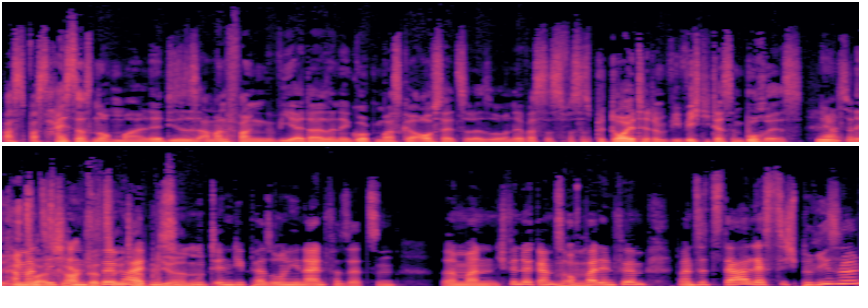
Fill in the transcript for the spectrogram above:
was, was heißt das nochmal, ne? Dieses am Anfang, wie er da seine Gurkenmaske aufsetzt oder so, ne? Was das, was das bedeutet und wie wichtig das im Buch ist. ja. So Ne, kann ihn so man als sich im Charakter zu Film halt nicht so gut in die Person hineinversetzen. Sondern man, ich finde ganz oft Mhm. bei den Filmen, man sitzt da, lässt sich berieseln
